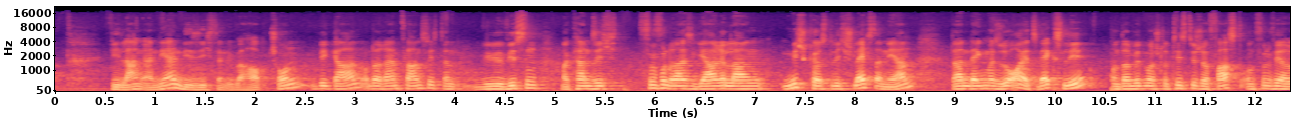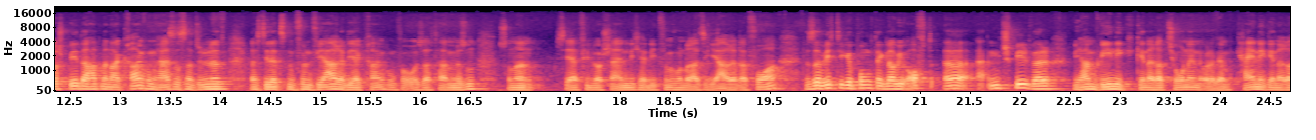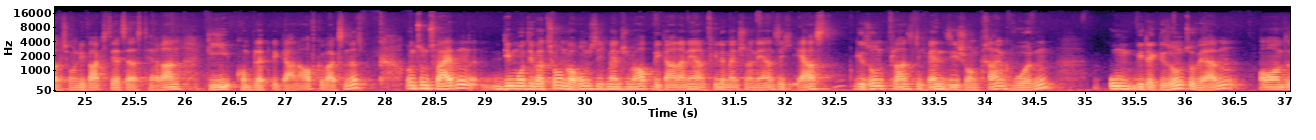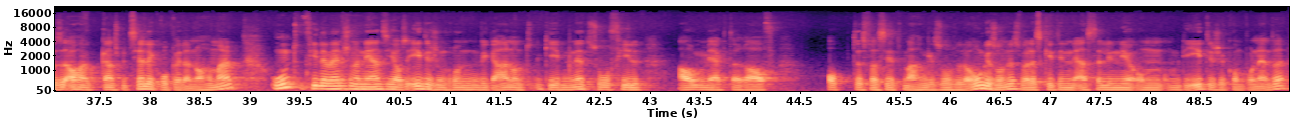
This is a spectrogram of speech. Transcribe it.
wie lange ernähren die sich denn überhaupt schon vegan oder rein pflanzlich? Dann, wie wir wissen, man kann sich 35 Jahre lang mischköstlich schlecht ernähren, dann denkt man so, oh, jetzt wechsle ich und dann wird man statistisch erfasst und fünf Jahre später hat man eine Erkrankung. Heißt das natürlich nicht, dass die letzten fünf Jahre die Erkrankung verursacht haben müssen, sondern sehr viel wahrscheinlicher die 35 Jahre davor. Das ist ein wichtiger Punkt, der glaube ich oft äh, mitspielt, weil wir haben wenig Generationen oder wir haben keine Generation, die wächst jetzt erst heran, die komplett vegan aufgewachsen ist. Und zum Zweiten die Motivation, warum sich Menschen überhaupt vegan ernähren. Viele Menschen ernähren sich erst gesund pflanzlich, wenn sie schon krank wurden um wieder gesund zu werden. Und das ist auch eine ganz spezielle Gruppe dann noch einmal. Und viele Menschen ernähren sich aus ethischen Gründen vegan und geben nicht so viel Augenmerk darauf, ob das, was sie jetzt machen, gesund oder ungesund ist, weil es geht in erster Linie um, um die ethische Komponente.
